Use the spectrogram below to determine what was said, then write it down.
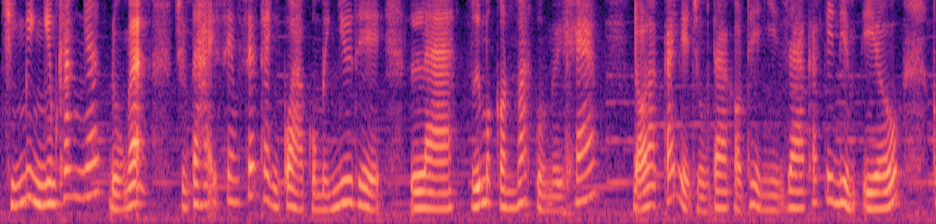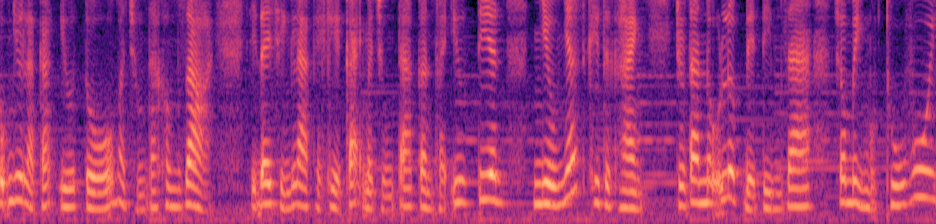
chính mình nghiêm khắc nhất, đúng không ạ? Chúng ta hãy xem xét thành quả của mình như thế là dưới một con mắt của người khác. Đó là cách để chúng ta có thể nhìn ra các cái điểm yếu cũng như là các yếu tố mà chúng ta không giỏi. Thì đây chính là cái khía cạnh mà chúng ta cần phải ưu tiên nhiều nhất khi thực hành. Chúng ta nỗ lực để tìm ra cho mình một thú vui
